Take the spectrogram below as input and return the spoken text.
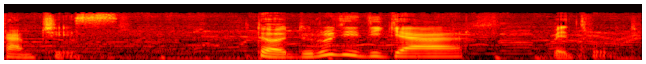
غم چیست تا درودی دیگر بدرود.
